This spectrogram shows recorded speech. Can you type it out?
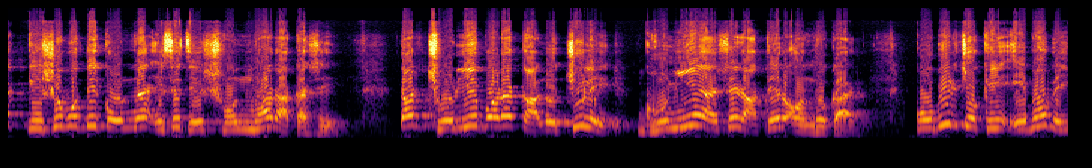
এক কেশবতী কন্যা এসেছে সন্ধ্যার আকাশে। তার ছড়িয়ে পড়া কালো চুলে ঘনিয়ে আসে রাতের অন্ধকার। কবির চোখে এভাবেই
